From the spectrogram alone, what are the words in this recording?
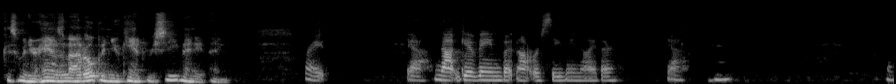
because when your hand's are not open, you can't receive anything. Right. Yeah. Not giving, but not receiving either. Yeah. Mhm. Hmm.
